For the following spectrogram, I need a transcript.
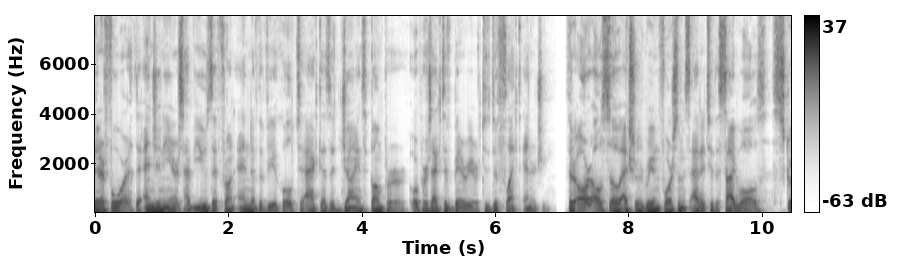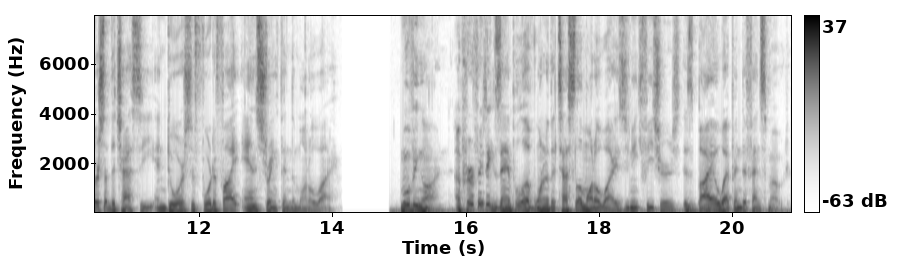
Therefore, the engineers have used the front end of the vehicle to act as a giant bumper or protective barrier to deflect energy. There are also extra reinforcements added to the sidewalls, skirts of the chassis, and doors to fortify and strengthen the Model Y. Moving on, a perfect example of one of the Tesla Model Y's unique features is Bioweapon Defense Mode.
